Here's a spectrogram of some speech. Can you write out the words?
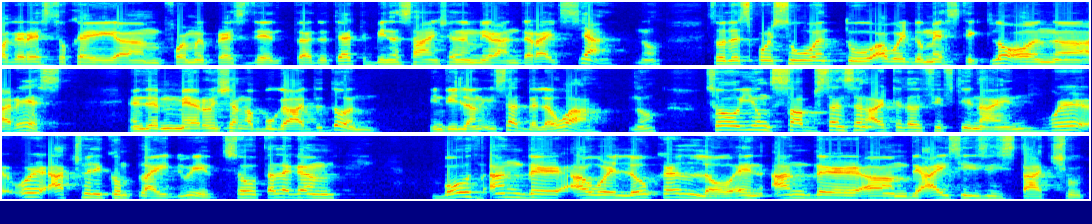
pag-aresto kay um, former President uh, Duterte? Binasahan siya ng Miranda rights niya. No? So that's pursuant to our domestic law on uh, arrest. And then meron siyang abogado doon. Hindi lang isa, dalawa. No? So yung substance ng Article 59 were, were actually complied with. So talagang both under our local law and under um, the ICC statute,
